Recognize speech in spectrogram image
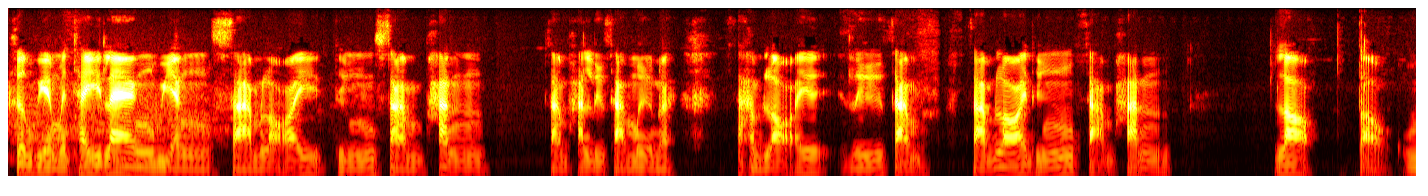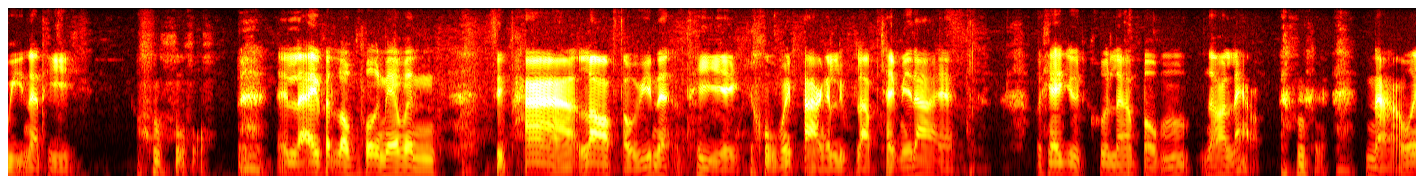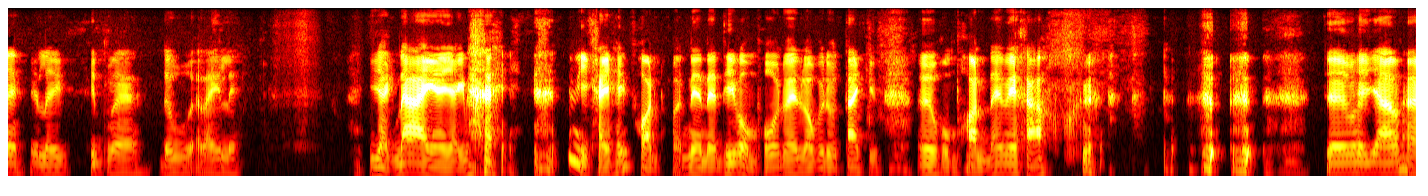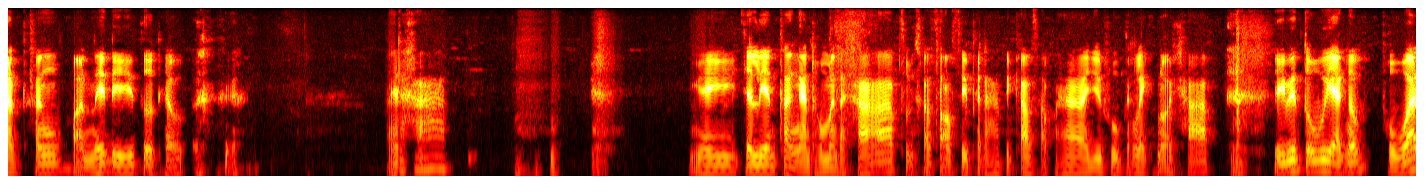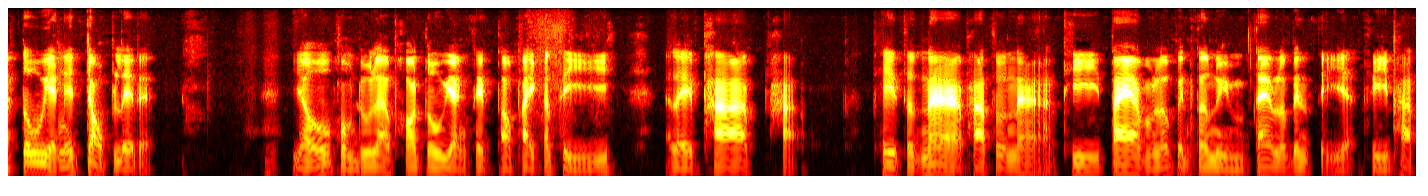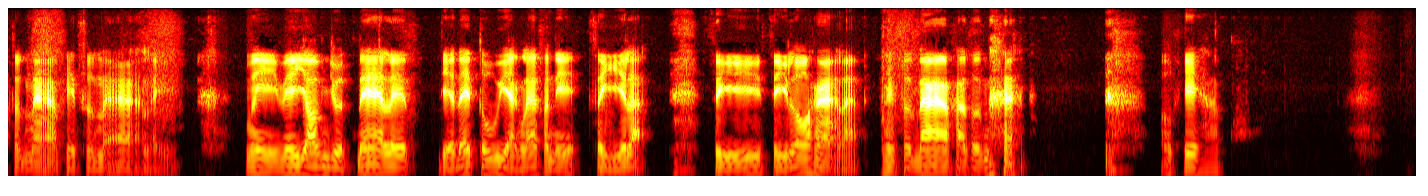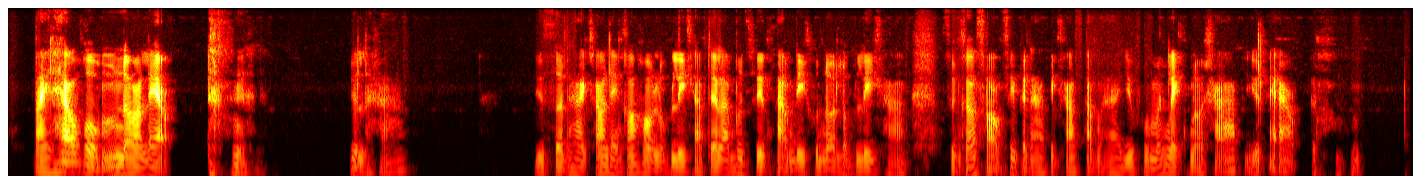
เครื่องเหวี่ยงมันใช้แรงเหวี่ยงสามร้อยถึงสามพันสามพันหรือสามหมื่นวะสามร้อยหรือสามสามร้อยถึงสามพันรอบต่อวินาที ไอ้พัดลมพวกเนี้ยมันสิบห้ารอบต่อวินาทีเองโอ้โหไม่ต่างกันลิบลับใช้ไม่ได้อะโอเคหยุดคุณแล้วผมนอนแล้ว หนาวเว้ยก็เลยขึ้นมาดูอะไรเลย อยากได้ไงอยากได้ ไม่มีใครให้ผ่อนเนี่ยๆที่ผมโพสต์ไว้ลองไปดูใต้คลิปเออผมผ่อนได้ไหมครับ เ?จะพยายามหาทางผ่อนให้ดีที่สุดครับ ไปแล้วครับไงจะเรียนสั่งงานโทรมานะครับ0924854935ยูทูบแม่เหล็กน้อยครับ อยากได้ตัวเหวี่ยงครับผมว่าตัวเหวี่ยงเนี่ยจบเลยเนี่ยเดี๋ยวผมดูแล้วพอตัวเหวี่ยงเสร็จต่อไปก็สี อะไรพาพา Persona Persona ที่แต้มแล้วเป็นสนิมแต้มแล้วเป็นสีอะสี Persona Persona อะไร ไม่ไม่ยอมหยุดแน่เลย เดี๋ยวได้ตัวเหวี่ยงแล้วคราวนี้ สีล้วสีสีโลหะล้ว Persona Persona โอเคครับ ไปแล้วผมนอนแล้ว หยุดแล้วครับอยู่สวนหารข้าวแรงข้าวหอมลบุรีครับเจริญบุญสิน 3D คุณโน้ตลบุรีครับ0924854935ยูทูบแม่เหล็กน้อยครับ หยุดแล้ว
